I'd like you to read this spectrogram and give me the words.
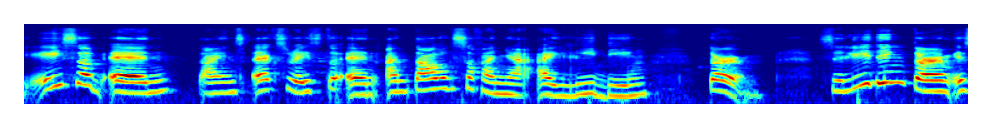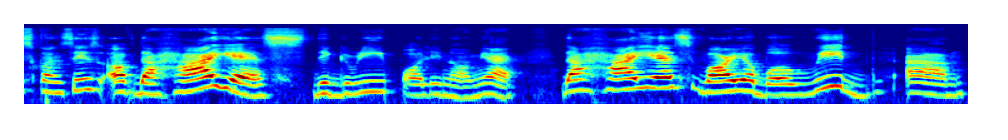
a sub n times x raised to n, ang tawag sa kanya ay leading term. Si leading term is consists of the highest degree polynomial. The highest variable with um,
